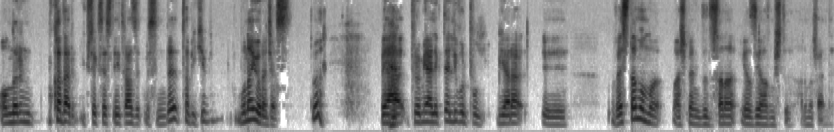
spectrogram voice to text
onların bu kadar yüksek sesle itiraz etmesini de tabii ki buna yoracağız. Değil mi? Veya Premier Lig'de Liverpool bir ara e, West Ham'ı mı başkanıydı sana yazı yazmıştı hanımefendi.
